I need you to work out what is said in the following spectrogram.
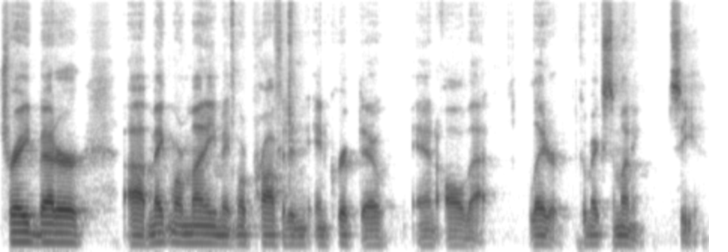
trade better, uh, make more money, make more profit in, in crypto and all that. Later, go make some money. See you.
